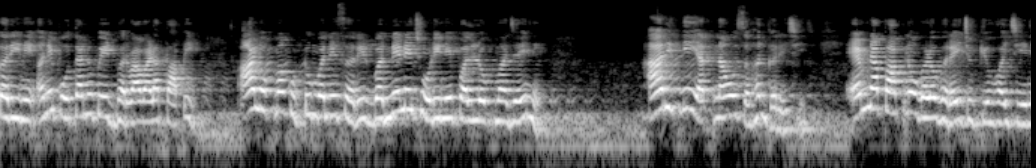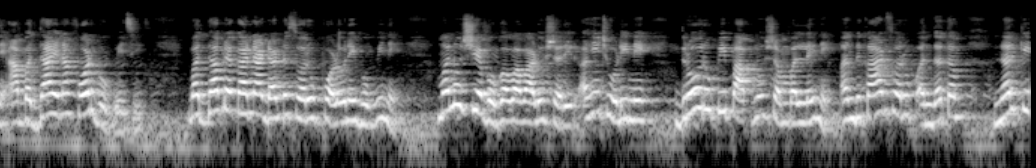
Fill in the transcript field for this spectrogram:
કરીને અને પોતાનું પેટ ભરવાવાળા પાપી. આ લોકમાં કુટુંબ અને શરીર બંનેને છોડીને પરલોકમાં જઈને આ રીતની યાતનાઓ સહન કરે છે. એમના પાપનો ગળો ભરાઈ ચૂક્યો હોય છે અને આ બધા એના ફળ ભોગવે છે. બધા પ્રકારના દંડ સ્વરૂપ ફળોને ભોગવીને મનુષ્ય ભોગવવાવાળું શરીર અહીં છોડીને દ્રોહરૂપી પાપનું સંબલ લઈને અંધકાર સ્વરૂપ અંધતમ નરકે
